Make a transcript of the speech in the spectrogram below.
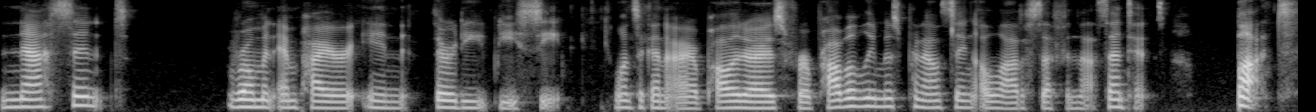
nascent Roman Empire in 30 BC. Once again, I apologize for probably mispronouncing a lot of stuff in that sentence. But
